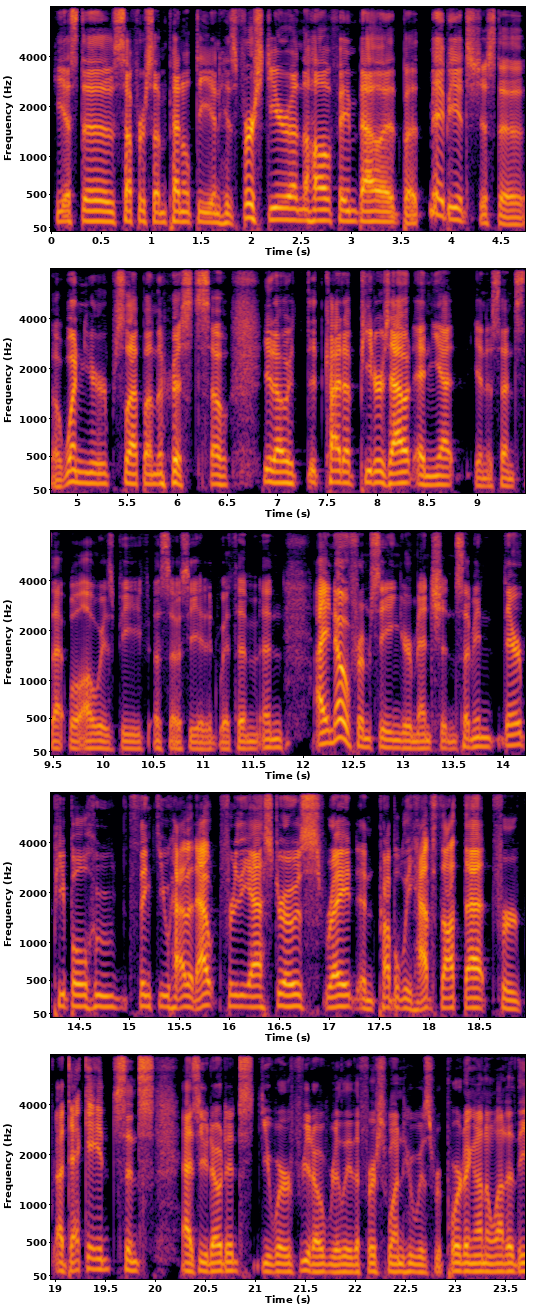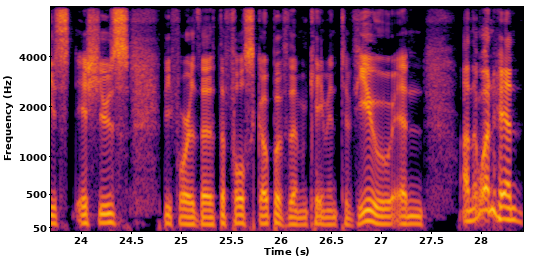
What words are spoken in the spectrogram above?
he has to suffer some penalty in his first year on the Hall of Fame ballot, but maybe it's just a, a one year slap on the wrist. So, you know, it, it kind of peters out, and yet, in a sense, that will always be associated with him. And I know from seeing your mentions, I mean, there are people who think you have it out for the Astros, right? And probably have thought that for a decade since, as you noted, you were, you know, really the first one who was reporting on a lot of these issues before the, the full scope of them came into view. And on the one hand,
